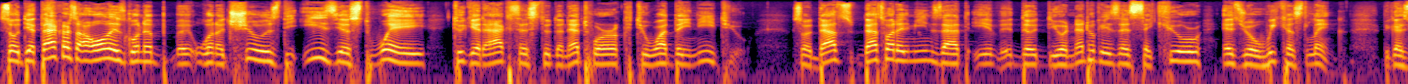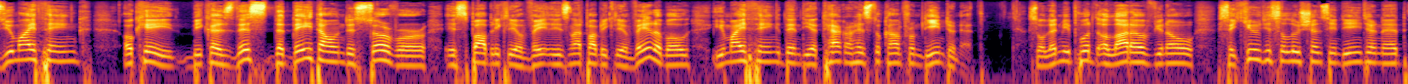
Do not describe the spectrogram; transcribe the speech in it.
So the attackers are always going to uh, want to choose the easiest way to get access to the network to what they need to. So that's that's what it means that if the, your network is as secure as your weakest link. Because you might think okay because this the data on this server is publicly avail is not publicly available you might think then the attacker has to come from the internet. So let me put a lot of you know security solutions in the internet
